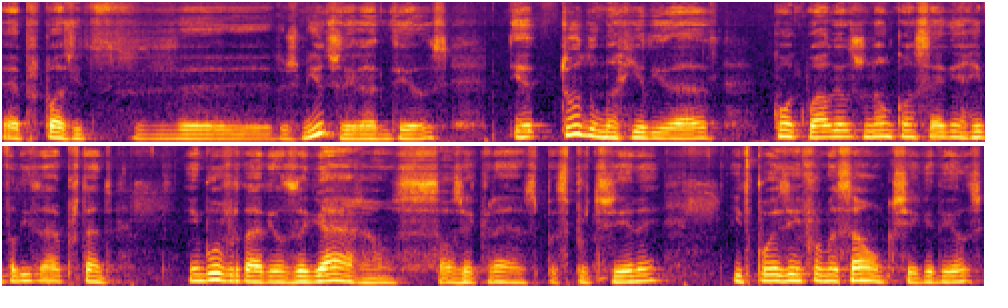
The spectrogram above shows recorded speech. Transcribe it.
a propósito de, dos miúdos, da idade deles, é toda uma realidade com a qual eles não conseguem rivalizar. Portanto, em boa verdade, eles agarram-se aos ecrãs para se protegerem e depois a informação que chega deles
